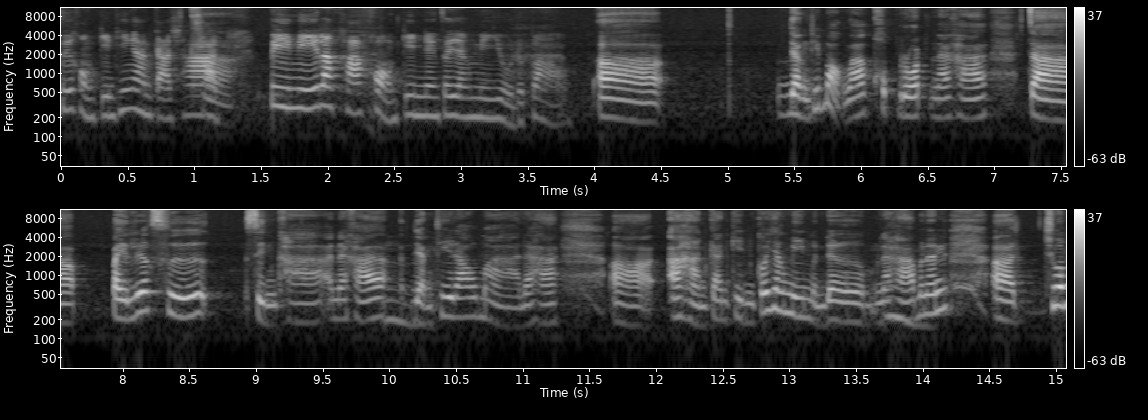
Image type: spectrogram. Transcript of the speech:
ซื้อของกินที่งานกาชาติ ค่ะ ปีนี้ราคาของกินยังจะยังมีอยู่หรือเปล่า เอ่ออย่างที่บอกว่าครบรถนะคะ จะไปเลือกซื้อ สินค้านะคะอืมอย่างที่เล่ามานะคะเอ่ออาหารการกินก็ยังมีเหมือนเดิมนะคะเพราะฉะนั้นเอ่อช่วง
